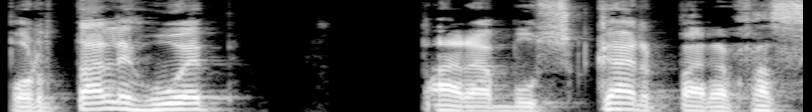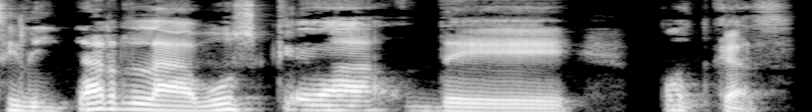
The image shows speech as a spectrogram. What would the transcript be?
portales web para buscar, para facilitar la búsqueda de podcast.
